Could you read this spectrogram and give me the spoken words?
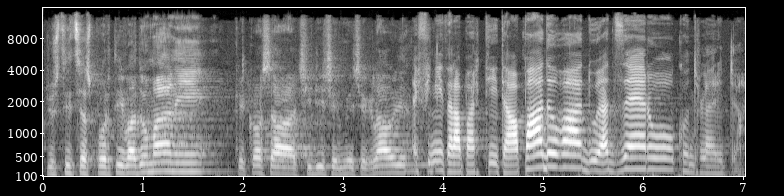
giustizia sportiva domani. Che cosa ci dice invece Claudia? È finita la partita a Padova 2-0 contro la Reggiana.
